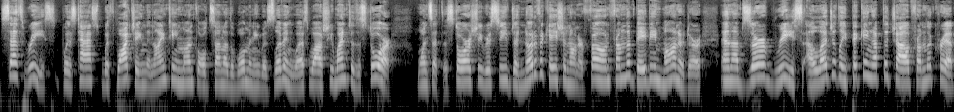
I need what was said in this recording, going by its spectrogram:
Seth Reese was tasked with watching the 19 month old son of the woman he was living with while she went to the store. Once at the store, she received a notification on her phone from the baby monitor and observed Reese allegedly picking up the child from the crib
